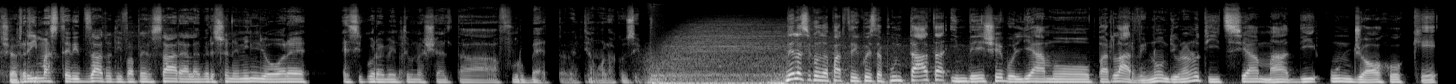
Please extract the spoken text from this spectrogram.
Certo. rimasterizzato ti fa pensare alla versione migliore è sicuramente una scelta furbetta, mettiamola così. Nella seconda parte di questa puntata invece vogliamo parlarvi non di una notizia ma di un gioco che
